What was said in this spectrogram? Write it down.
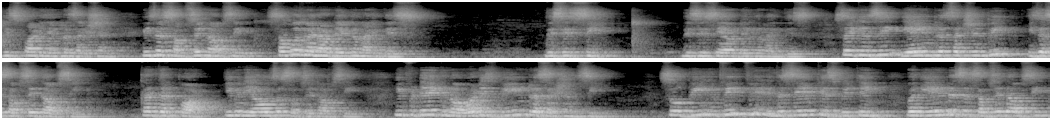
This part is intersection. Is a subset of C. Suppose when I've taken like this. This is C. This is C I've taken like this. So you can see A intersection B is a subset of C. Cut that part. Even A also subset of C. If you take now what is B intersection C? So B, if we, if we, in the same case we think when A is a subset of C,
